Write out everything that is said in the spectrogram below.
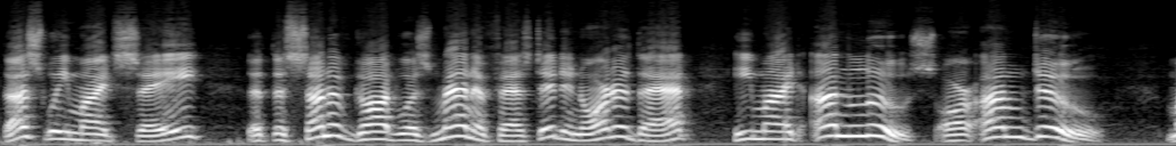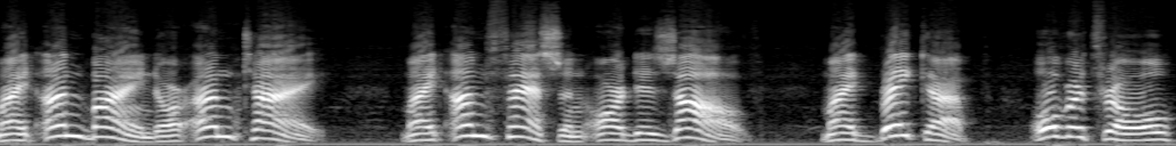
Thus we might say that the Son of God was manifested in order that he might unloose or undo, might unbind or untie, might unfasten or dissolve, might break up, overthrow,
